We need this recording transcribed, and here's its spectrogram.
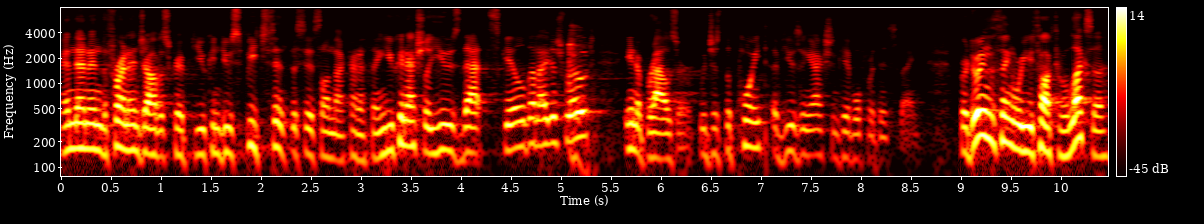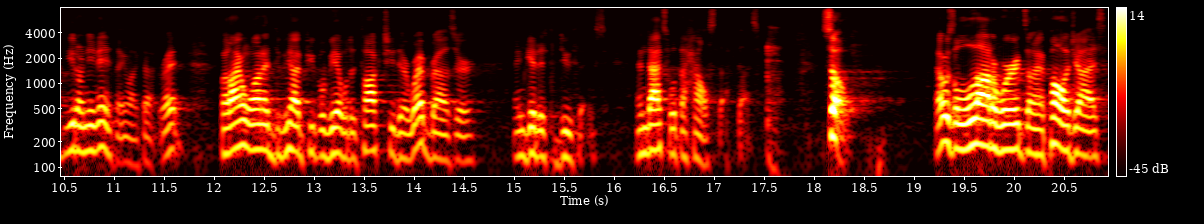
and then in the front-end JavaScript, you can do speech synthesis on that kind of thing. You can actually use that skill that I just wrote in a browser, which is the point of using Action Cable for this thing. For doing the thing where you talk to Alexa, you don't need anything like that, right? But I wanted to have people be able to talk to their web browser and get it to do things. And that's what the HAL stuff does. So that was a lot of words, and I apologize,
